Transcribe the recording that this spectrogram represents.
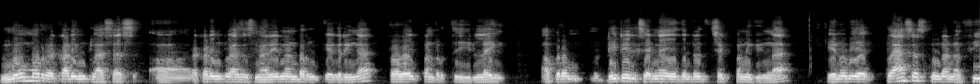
No more recording classes recording classes நிறைய நண்பர்கள் கேட்குறீங்க ப்ரொவைட் பண்ணுறது இல்லை. அப்புறம் டீட்டெயில்ஸ் என்ன எதுன்றது செக் பண்ணிக்கோங்க. என்னுடைய கிளாஸஸ்க்கு உண்டான ஃபீ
